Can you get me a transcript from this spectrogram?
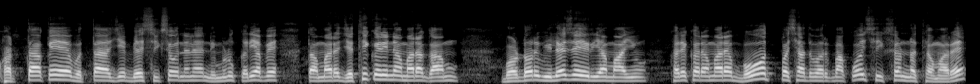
ઘટતા કે વધતા જે બે શિક્ષકોને નિમણૂક કરી આપે તો અમારે જેથી કરીને અમારા ગામ બોર્ડર વિલેજ એરિયામાં આવ્યું ખરેખર અમારે બહુ જ પછાત વર્ગમાં કોઈ શિક્ષણ નથી અમારે.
